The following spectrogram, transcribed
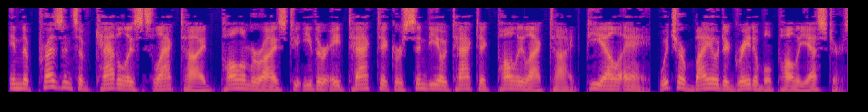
In the presence of catalysts lactide polymerize to either atactic or syndiotactic polylactide PLA, which are biodegradable polyesters.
